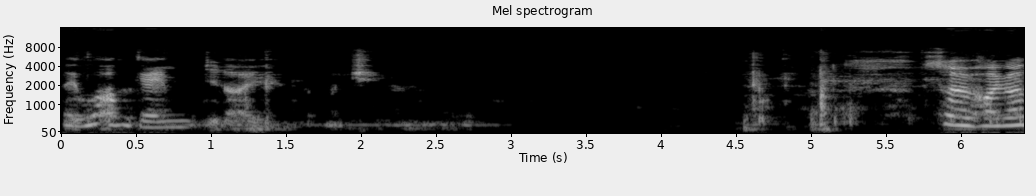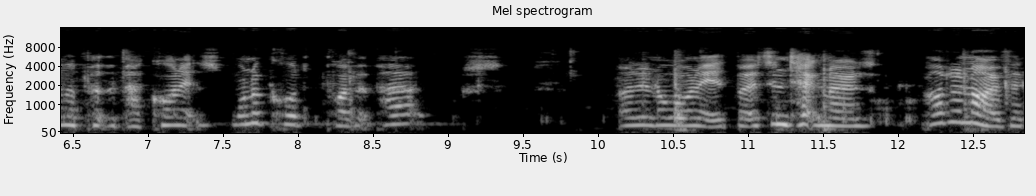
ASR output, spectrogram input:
Wait, what other game did I So, hi guys, I put the pack on. It's one of called private packs. I don't know what it is, but it's in Technos. I don't know if they're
